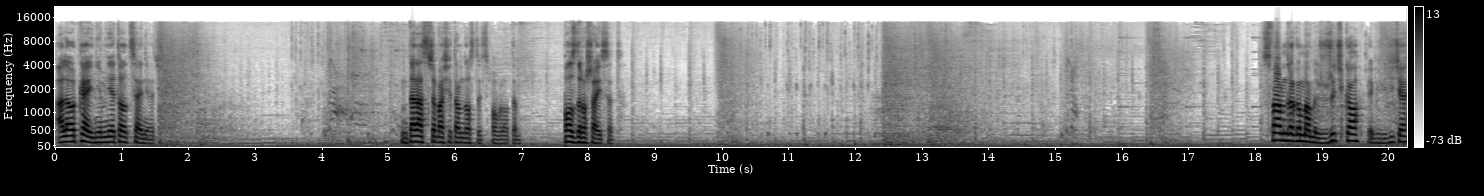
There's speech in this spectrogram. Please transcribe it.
Ale okej, nie mnie to oceniać. No Teraz trzeba się tam dostać z powrotem. Pozdro 600. Swoją drogą mamy już żyćko, jak widzicie.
